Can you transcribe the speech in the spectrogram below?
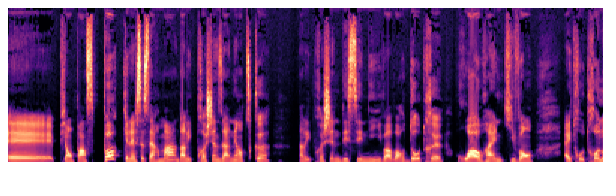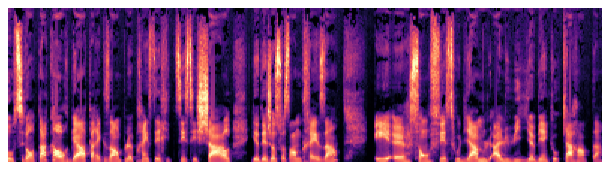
Euh, puis on pense pas que nécessairement dans les prochaines années, en tout cas, dans les prochaines décennies, il va y avoir d'autres rois ou reines qui vont être au trône aussi longtemps. Quand on regarde, par exemple, le prince héritier, c'est Charles, il a déjà 73 ans, et euh, son fils William, à lui, il a bientôt 40 ans.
